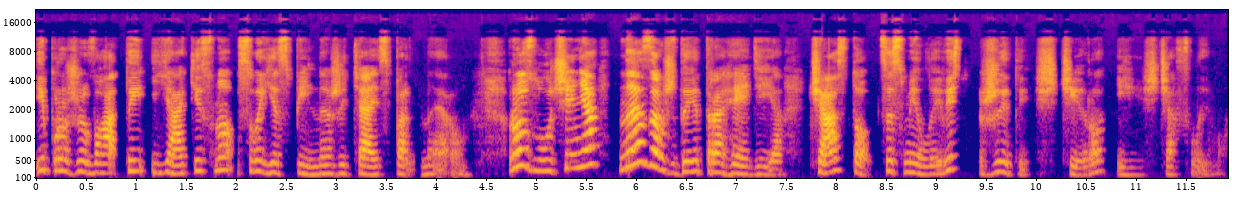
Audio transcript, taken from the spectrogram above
і проживати якісно своє спільне життя із партнером. Розлучення не завжди трагедія. Часто це сміливість жити щиро і щасливо.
